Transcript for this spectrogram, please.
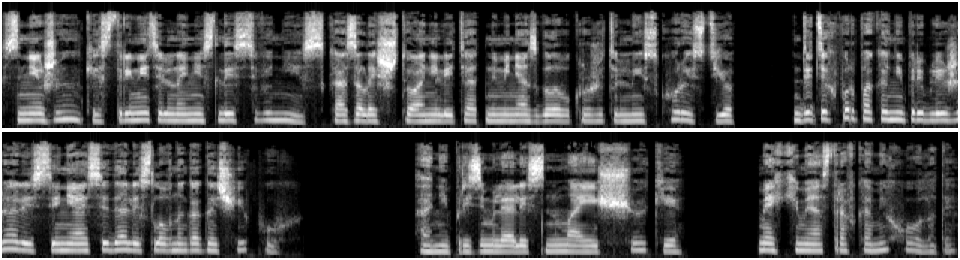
Снежинки стремительно неслись вниз. Казалось, что они летят на меня с головокружительной скоростью, до тех пор, пока не приближались и не оседали, словно гагачий пух. Они приземлялись на мои щеки мягкими островками холода.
